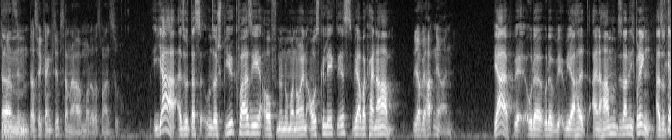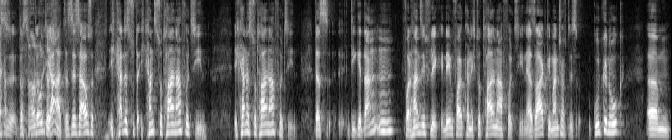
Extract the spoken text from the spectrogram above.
Du meinst, ähm, denn, dass wir keinen Knipser mehr haben, oder was meinst du? Ja, also dass unser Spiel quasi auf eine Nummer 9 ausgelegt ist, wir aber keine haben. Ja, wir hatten ja einen. Ja, oder, oder wir halt eine haben und sie dann nicht bringen. Also das, ja, das, das, das ja, das ist auch so. Ich kann es ich kann es total nachvollziehen. Ich kann es total nachvollziehen dass die Gedanken von Hansi Flick, in dem Fall kann ich total nachvollziehen. Er sagt, die Mannschaft ist gut genug, ähm,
